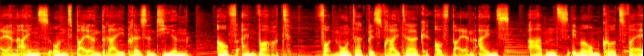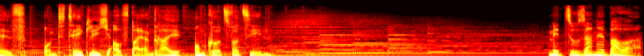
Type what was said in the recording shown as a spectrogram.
Bayern 1 und Bayern 3 präsentieren auf ein Wort. Von Montag bis Freitag auf Bayern 1, abends immer um kurz vor 11 und täglich auf Bayern 3 um kurz vor 10. Mit Susanne Bauer.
